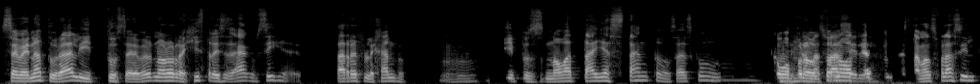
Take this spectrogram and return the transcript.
se ve natural y tu cerebro no lo registra y dices, ah, sí, está reflejando. Y pues no batallas tanto, ¿sabes? Como, como Está más productor no fácil. batallas tanto, está más fácil.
